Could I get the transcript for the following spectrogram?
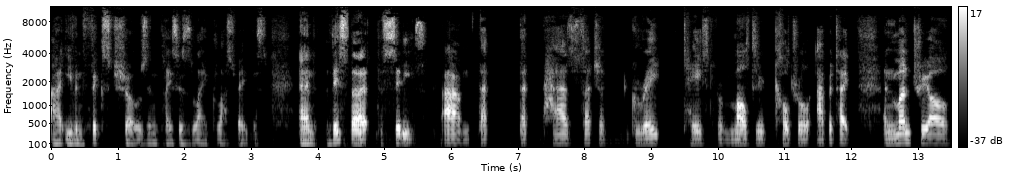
uh, even fixed shows in places like Las Vegas. And this the the cities um, that that has such a great taste for multicultural appetite. And Montreal,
